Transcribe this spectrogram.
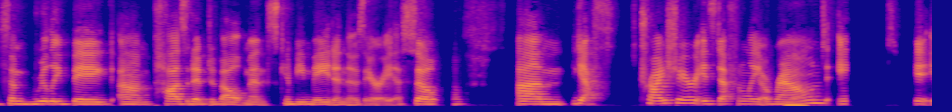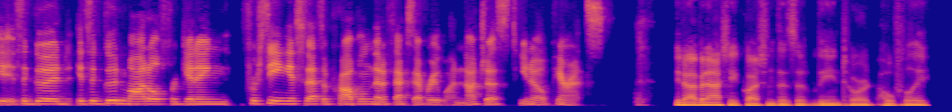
some really big um, positive developments can be made in those areas. So, um, yes, TriShare is definitely around yeah. and it's a good it's a good model for getting for seeing this as a problem that affects everyone, not just, you know, parents. You know, I've been asking you questions that have leaned toward hopefully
